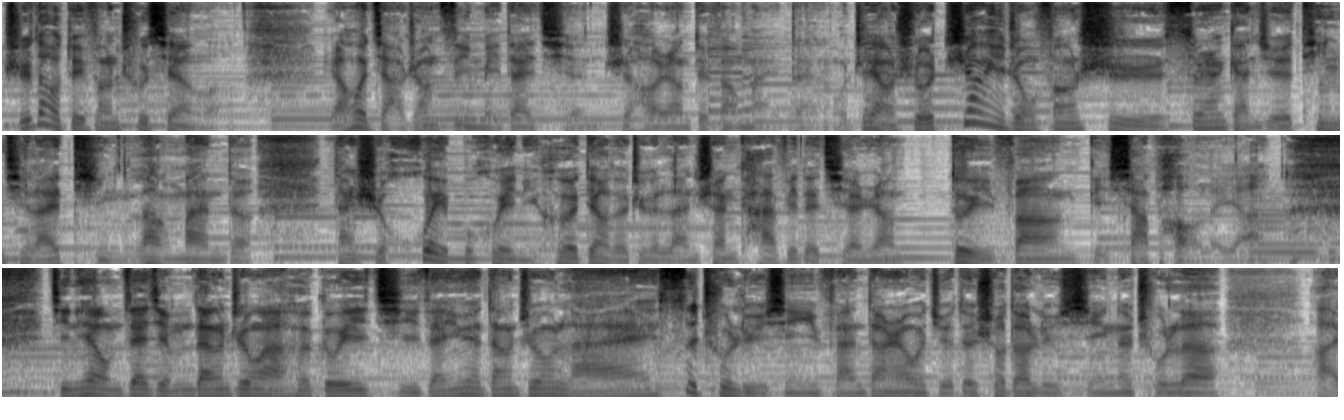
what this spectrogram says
直到对方出现了，然后假装自己没带钱，只好让对方买单。我只想说，这样一种方式虽然感觉听起来挺浪漫的，但是会不会你喝掉的这个蓝？山咖啡的钱让对方给吓跑了呀！今天我们在节目当中啊，和各位一起在音乐当中来四处旅行一番。当然，我觉得说到旅行呢，除了啊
